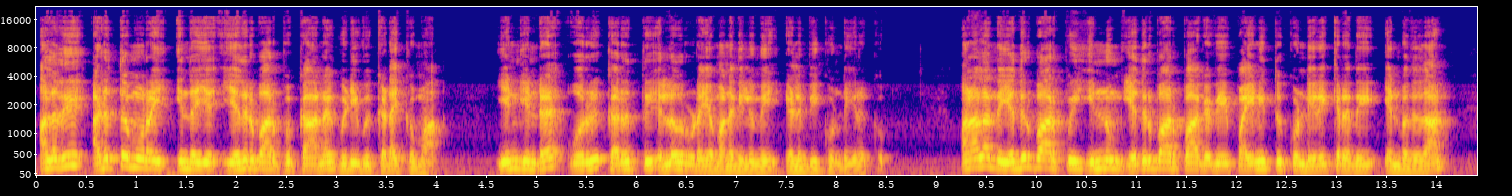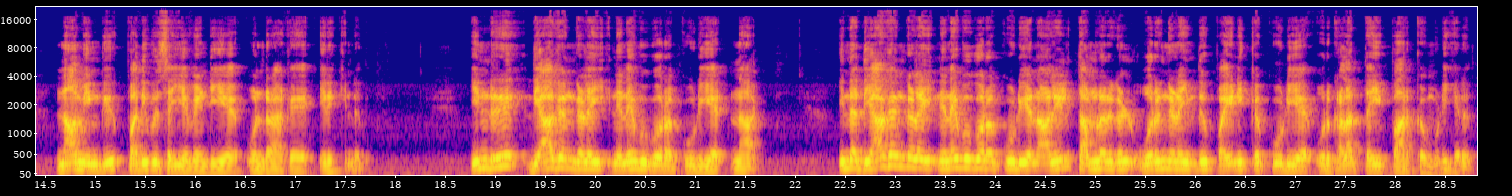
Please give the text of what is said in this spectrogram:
அல்லது அடுத்த முறை இந்த எ- எதிர்பார்ப்புக்கான விடிவு கிடைக்குமா? என்கின்ற ஒரு கருத்து எல்லோருடைய மனதிலுமே எழும்பிக் கொண்டு இருக்கும் ஆனால் அந்த எதிர்பார்ப்பு இன்னும் எதிர்பார்ப்பாகவே பயணித்து கொண்டு இருக்கிறது என்பதுதான் நாம் இங்கு பதிவு செய்ய வேண்டிய ஒன்றாக இருக்கின்றது. இன்று தியாகங்களை நினைவுகூரக்கூடிய நாள். இந்த தியாகங்களை நினைவுகூரக்கூடிய நாளில் தமிழர்கள் ஒருங்கிணைந்து பயணிக்கக்கூடிய ஒரு களத்தை பார்க்க முடிகிறது.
